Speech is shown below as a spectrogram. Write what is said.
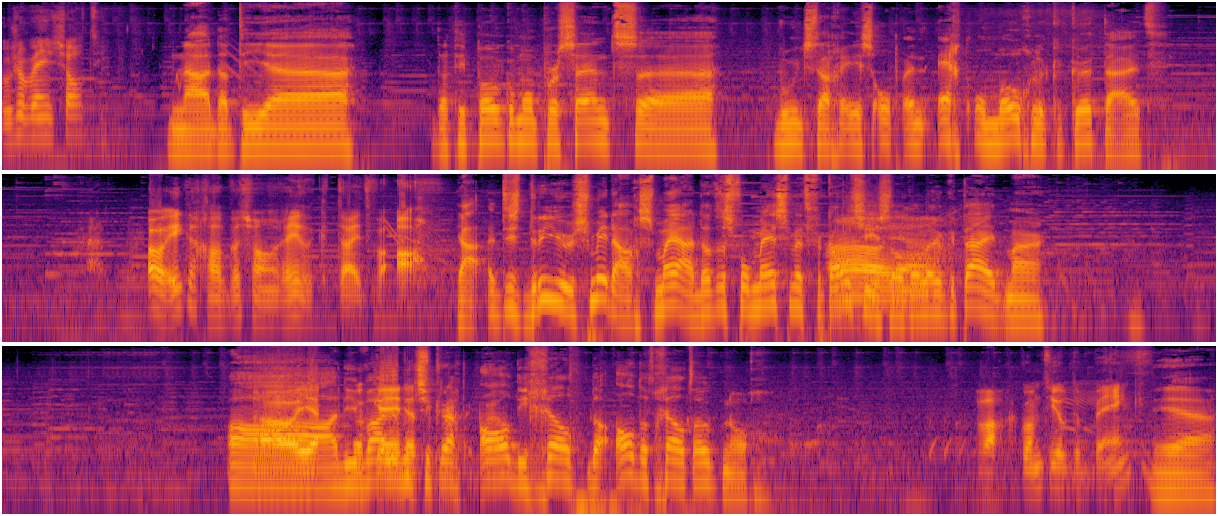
Hoezo ben je salty? Nou, dat die, eh, dat die Pokémon Presents eh, woensdag is op een echt onmogelijke kuttijd. Oh, ik dacht al best wel een redelijke tijd. Ah, Ja, het is drie uur 's middags. Maar ja, dat is voor mensen met vakantie Oh, is dat ja. een leuke tijd, maar... Oh, Oh, ja. die Waluigi dat snap krijgt al, die geld, de, al dat geld ook nog. Wacht, komt hij op de bank? Ja.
